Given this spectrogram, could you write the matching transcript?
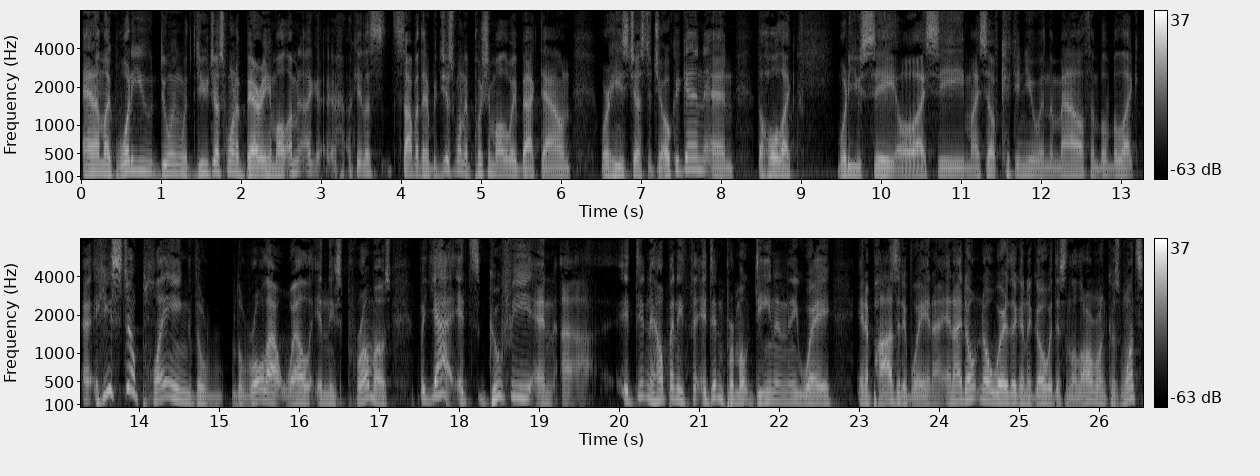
And I'm like, what are you doing with? Do you just want to bury him all? I mean, I, okay, let's stop it there. But you just want to push him all the way back down where he's just a joke again, and the whole like. What do you see? Oh, I see myself kicking you in the mouth and blah blah. Like uh, he's still playing the the rollout well in these promos, but yeah, it's goofy and uh, it didn't help anything. It didn't promote Dean in any way in a positive way, and I and I don't know where they're going to go with this in the long run because once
